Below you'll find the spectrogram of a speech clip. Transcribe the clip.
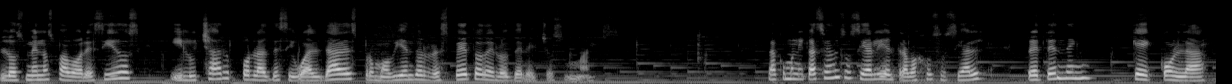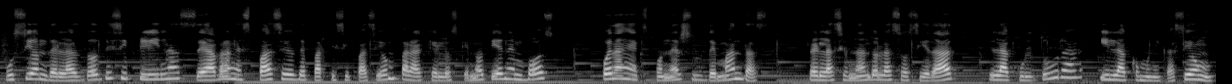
los menos favorecidos y luchar por las desigualdades promoviendo el respeto de los derechos humanos. La comunicación social y el trabajo social pretenden que con la fusión de las dos disciplinas se abran espacios de participación para que los que no tienen voz puedan exponer sus demandas, relacionando la sociedad, la cultura y la comunicación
